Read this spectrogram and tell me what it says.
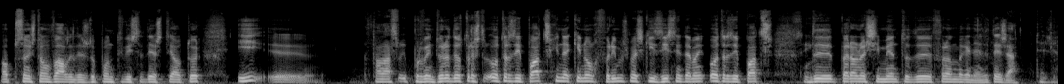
opções tão válidas do ponto de vista deste autor e falasse, porventura, de outras, outras hipóteses que ainda aqui não referimos, mas que existem também outras hipóteses de, para o nascimento de Fernando Magalhães. Até já. Até já.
